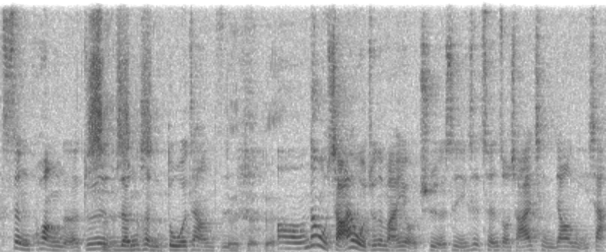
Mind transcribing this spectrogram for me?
盛况的，就是人很多这样子。对对对。哦，那我小爱我觉得蛮有趣的事情是，陈总，小爱请教你一下，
